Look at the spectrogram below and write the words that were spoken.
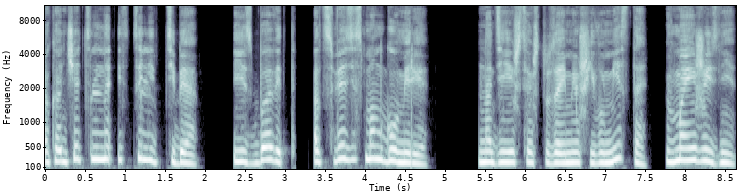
окончательно исцелит тебя и избавит от связи с Монгомери. Надеешься, что займешь его место в моей жизни?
